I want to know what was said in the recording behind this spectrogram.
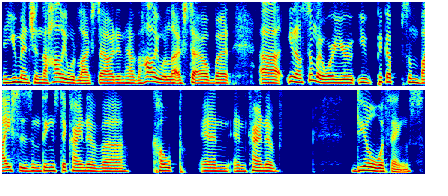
you mentioned the Hollywood lifestyle. I didn't have the Hollywood lifestyle, but uh, you know, somewhere where you you pick up some vices and things to kind of uh, cope and and kind of deal with things.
